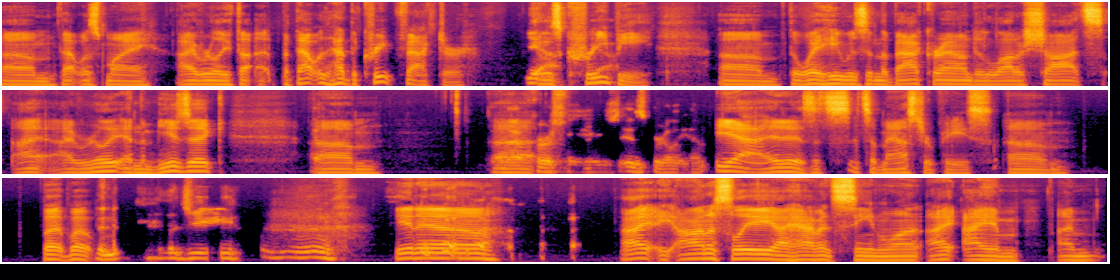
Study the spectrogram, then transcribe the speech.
um, that was my. I really thought, but that was had the creep factor. Yeah, it was creepy. Yeah. Um, the way he was in the background in a lot of shots, I, I really and the music. Um, that uh, person is, is brilliant. Yeah, it is. It's it's a masterpiece. Um, but but the new trilogy. You know, I honestly I haven't seen one. I I am I'm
